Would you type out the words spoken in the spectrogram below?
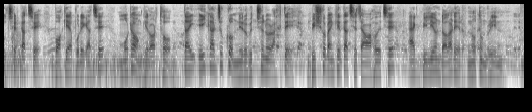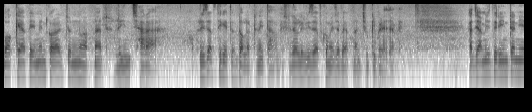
উৎসের কাছে বকেয়া পড়ে গেছে মোটা অঙ্কের অর্থ। তাই এই কার্যক্রম নিরবিচ্ছিন্ন রাখতে বিশ্ব ব্যাংকের কাছে চাওয়া হয়েছে এক বিলিয়ন ডলারের নতুন ঋণ। বকেয়া পেমেন্ট করার জন্য আপনার ঋণ ছাড়া রিজার্ভ থেকে তো ডলারটা নিতে হবে, সেটা হলে রিজার্ভ কমে যাবে, আপনার ঝুঁকি বেড়ে যাবে। কাজে আমি যদি ঋণটা নিয়ে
